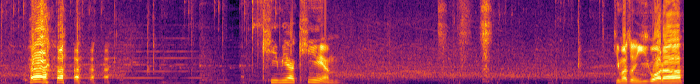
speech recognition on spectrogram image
하하하하. 킴이야 킴. 김하전 이기고 와라.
